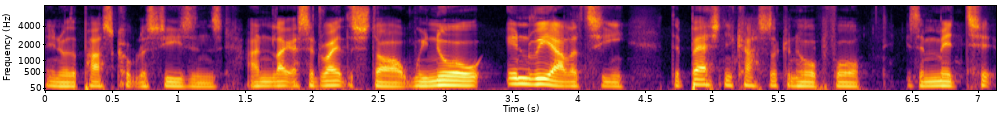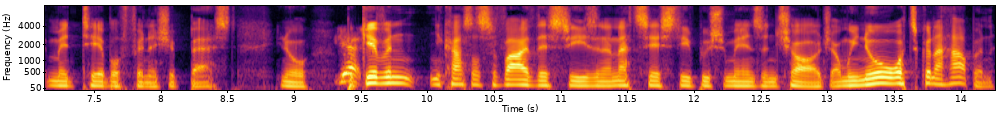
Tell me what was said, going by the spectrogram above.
you know, the past couple of seasons. And like I said right at the start, we know in reality the best Newcastle can hope for is a mid t- mid table finish at best. You know, yes. but given Newcastle survive this season, and let's say Steve Bruce remains in charge, and we know what's going to happen.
